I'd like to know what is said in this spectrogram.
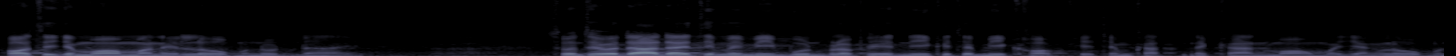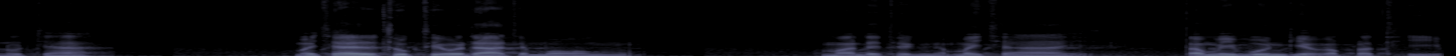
พอที่จะมองมาในโลกมนุษย์ได้ ส่วนเทวดาใดที่ไม่มีบุญประเภทนี้ก็จะมีขอบเขตจำกัดในการมองมายังโลกมนุษย์จ้ะไม่ใช่ทุกเทวดาจะมองมาได้ถึงนะไม่ใช่ ต้องมีบุญเกี่ยวกับประทีป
